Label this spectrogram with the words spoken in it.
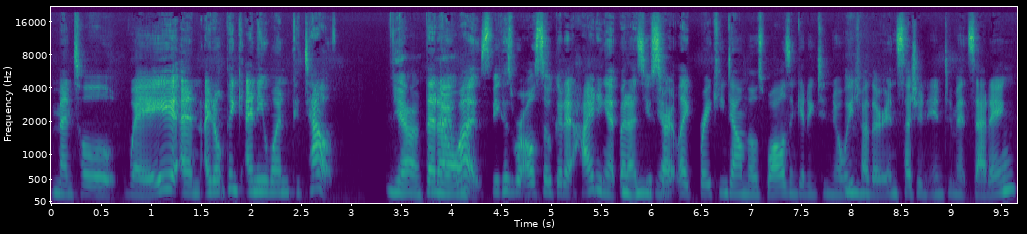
mental way. And I don't think anyone could tell Yeah. that I was because we're all so good at hiding it. But as Mhm. you Yeah. start like breaking down those walls and getting to know each Mhm. other in such an intimate setting,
